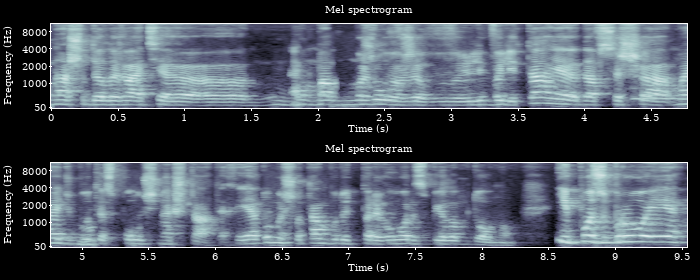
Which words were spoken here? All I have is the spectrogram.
наша делегація, е, Так. можливо, вже вилітає да, в США, мають бути в Сполучених Штатах. І я думаю, що там будуть переговори з Білим домом. І по зброї,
